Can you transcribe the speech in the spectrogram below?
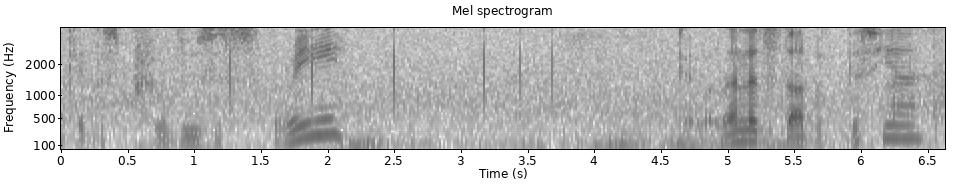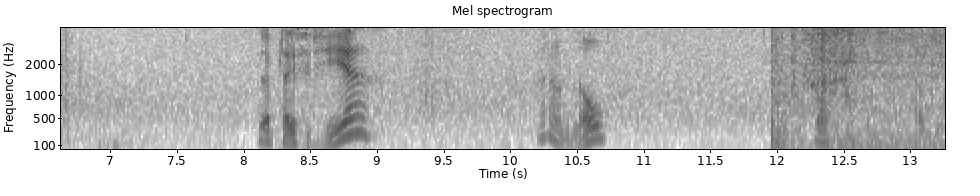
Okay, this produces three. Okay, well then let's start with this here. Do I place it here? I don't know. Okay.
